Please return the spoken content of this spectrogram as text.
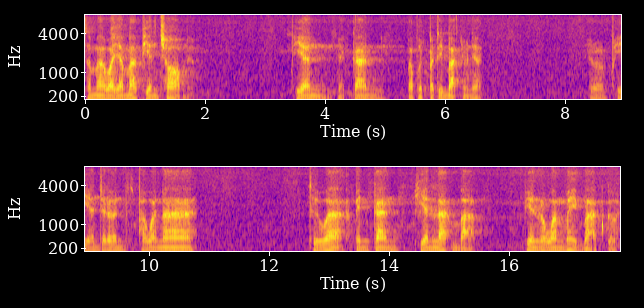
สมาวายามะเพียรชอบเนี่ยเพียรในการประพฤติปฏิบัติอยู่เนี่ยเราเพียรเจริญภาวนา ถือว่าเป็นการเพียรละบาป เพียรระวังไม่บาปเกิด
